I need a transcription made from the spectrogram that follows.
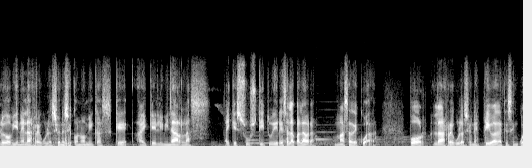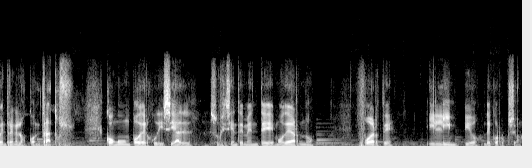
Luego vienen las regulaciones económicas que hay que eliminarlas, hay que sustituir, esa es la palabra más adecuada, por las regulaciones privadas que se encuentran en los contratos, con un poder judicial suficientemente moderno, fuerte y limpio de corrupción.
